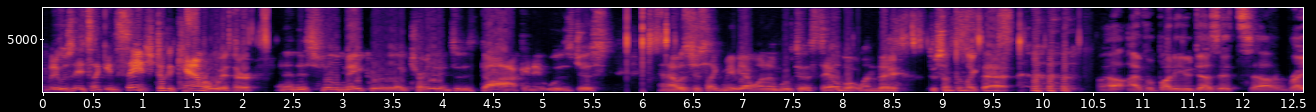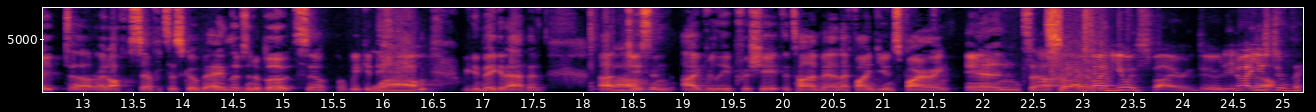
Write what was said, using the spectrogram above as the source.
but it was, it's like insane. She took a camera with her, and then this filmmaker like turned it into this doc, and it was just, and I was just like, maybe I want to move to a sailboat one day, do something like that. Well, I have a buddy who does it uh, right uh, right off of San Francisco Bay. Lives in a boat, so we could Wow. we can make it happen. Uh, Wow. Jason, I really appreciate the time, man. I find you inspiring, and uh, So I find you inspiring, dude. You know, I used Oh, to.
